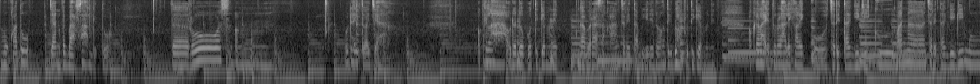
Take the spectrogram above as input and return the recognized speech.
muka tuh jangan sampai basah gitu. Terus um, udah itu aja. Oke lah, udah 23 menit. Nggak berasa kan cerita begini doang 23 menit. Oke lah, itulah lika-liku cerita gigiku. Mana cerita gigimu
